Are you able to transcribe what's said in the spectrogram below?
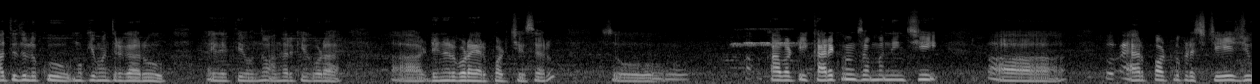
అతిథులకు ముఖ్యమంత్రి గారు ఏదైతే ఉందో అందరికీ కూడా డిన్నర్ కూడా ఏర్పాటు చేశారు. సో కాబట్టి ఈ కార్యక్రమం సంబంధించి ఏర్పాట్లు ఇక్కడ స్టేజు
